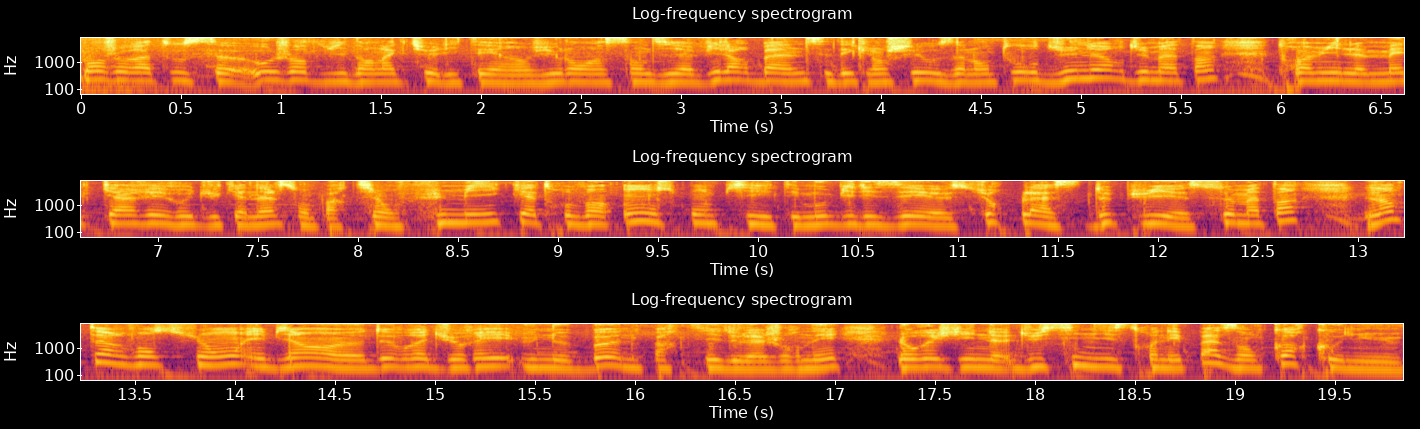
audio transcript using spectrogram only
Bonjour à tous. Aujourd'hui, dans l'actualité, un violent incendie à Villeurbanne s'est déclenché aux alentours d'une heure du matin. 3000 mètres carrés rue du Canal sont partis en fumée. 91 pompiers étaient mobilisés euh, sur place depuis euh, ce matin. L'intervention, eh bien, euh, devrait durer une bonne partie de la journée. L'origine du sinistre n'est pas encore connue.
